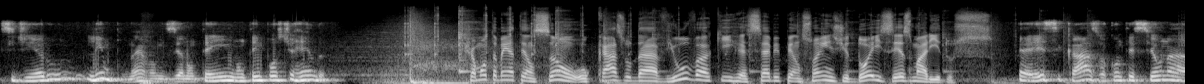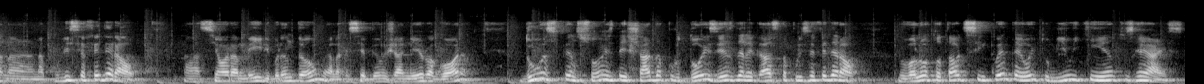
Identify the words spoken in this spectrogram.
esse dinheiro limpo, né? Vamos dizer, não tem, não tem imposto de renda. Chamou também atenção o caso da viúva que recebe pensões de dois ex-maridos. É, esse caso aconteceu na, na, na Polícia Federal. A senhora Meire Brandão, ela recebeu em janeiro agora duas pensões deixadas por dois ex-delegados da Polícia Federal, no valor total de R$ 58.500.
